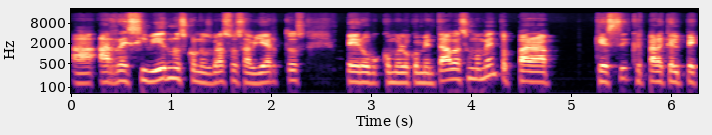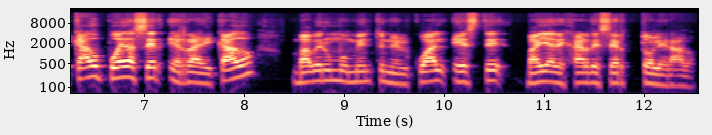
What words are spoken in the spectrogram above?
a, recibirnos con los brazos abiertos, pero como lo comentaba hace un momento, para que, para que el pecado pueda ser erradicado, va a haber un momento en el cual este vaya a dejar de ser tolerado.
